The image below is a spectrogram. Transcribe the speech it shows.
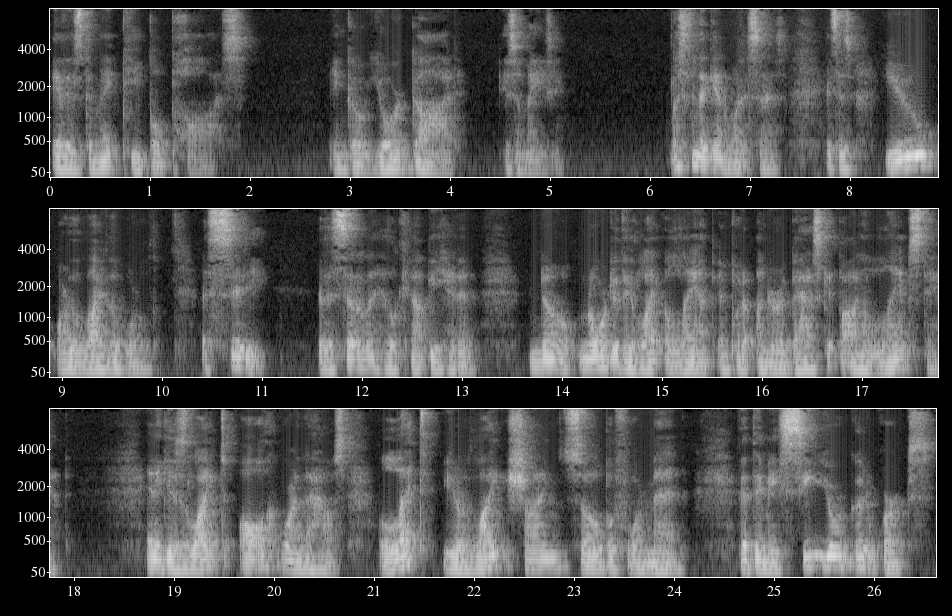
It is to make people pause and go, your God is amazing. Listen again what it says. It says, You are the light of the world. A city that is set on a hill cannot be hidden. No, nor do they light a lamp and put it under a basket, but on a lampstand. And it gives light to all who are in the house. Let your light shine so before men, that they may see your good works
